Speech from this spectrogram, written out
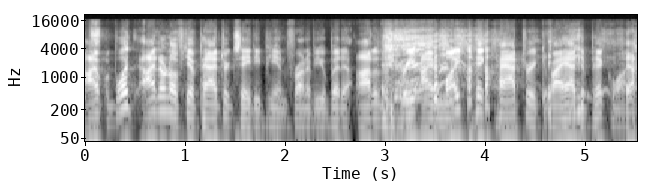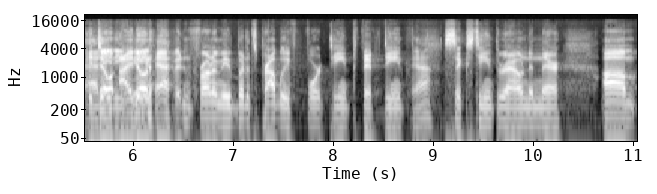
I, what I don't know if you have Patrick's ADP in front of you, but out of the three, I might pick Patrick if I had to pick one. I don't. I don't have it in front of me, but it's probably 14th, 15th, yeah. 16th round in there. Um,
